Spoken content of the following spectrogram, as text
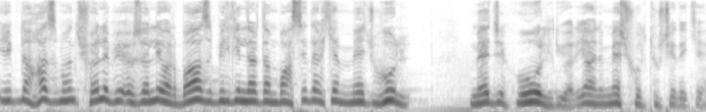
İbn Hazm'ın şöyle bir özelliği var. Bazı bilginlerden bahsederken mechul, mechul diyor. Yani meşhul Türkçedeki.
